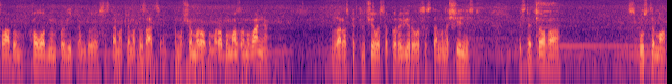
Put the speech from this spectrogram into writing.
слабим холодним повітрям дує система кліматизації. Тому що ми робимо? Робимо озонування. Зараз підключилися, перевірили систему на щільність. Після цього спустимо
